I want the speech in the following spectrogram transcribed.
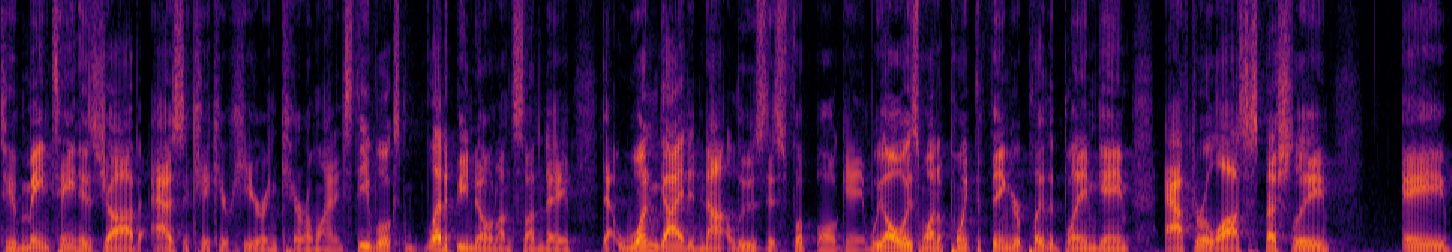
to maintain his job as the kicker here in Carolina. And Steve Wilks let it be known on Sunday that one guy did not lose this football game. We always want to point the finger, play the blame game after a loss, especially a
